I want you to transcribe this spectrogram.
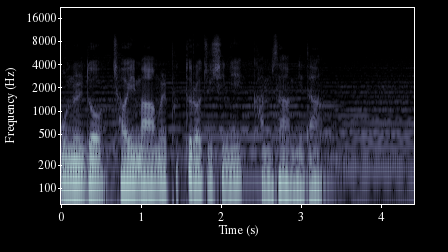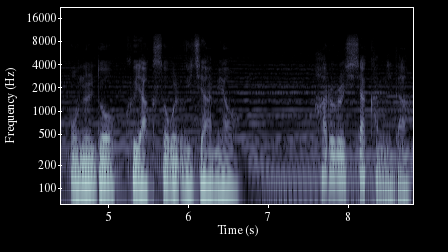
오늘도 저희 마음을 붙들어 주시니 감사합니다. 오늘도 그 약속을 의지하며 하루를 시작합니다.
